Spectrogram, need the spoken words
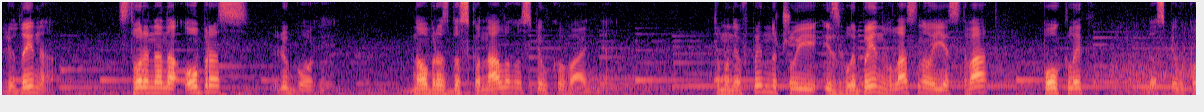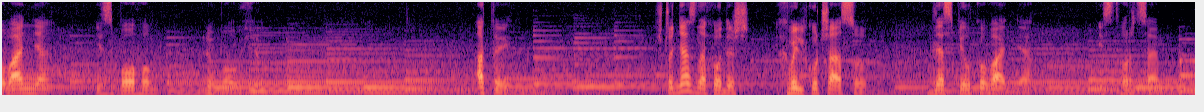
Людина створена на образ любові, на образ досконалого спілкування. Тому невпинно чує із глибин власного єства поклик до спілкування із Богом любов'ю. А ти щодня знаходиш хвильку часу для спілкування із Творцем.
